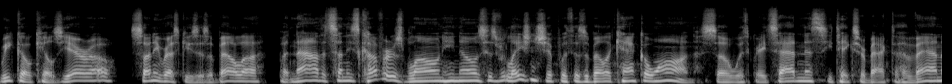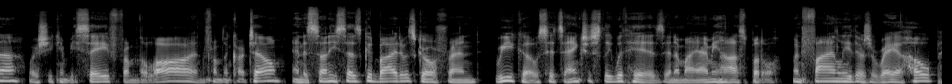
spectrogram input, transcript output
Rico kills Yarrow. Sonny rescues Isabella. But now that Sonny's cover is blown, he knows his relationship with Isabella can't go on. So, with great sadness, he takes her back to Havana, where she can be safe from the law and from the cartel. And as Sonny says goodbye to his girlfriend, Rico sits anxiously with his in a Miami hospital. When finally there's a ray of hope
